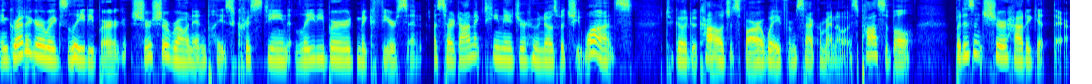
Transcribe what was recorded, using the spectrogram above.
In Greta Gerwig's Lady Bird, Saoirse Ronan plays Christine Lady Bird McPherson, a sardonic teenager who knows what she wants to go to college as far away from Sacramento as possible, but isn't sure how to get there.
